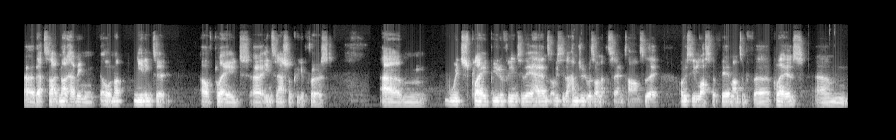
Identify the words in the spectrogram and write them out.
uh, that side, not having or not needing to I've played uh, international cricket first, um, which played beautifully into their hands. Obviously, the 100 was on at the same time, so they obviously lost a fair amount of uh, players um,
